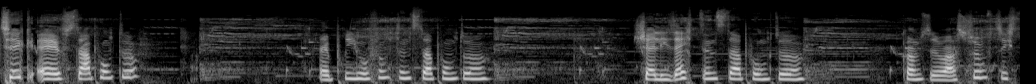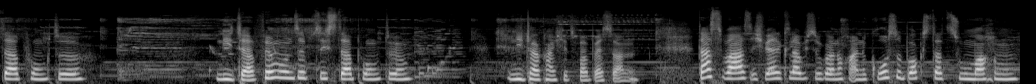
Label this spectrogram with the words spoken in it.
Tick 11 Starpunkte. El Primo 15 Starpunkte. Shelly 16 Starpunkte. Comsilvas 50 Starpunkte. Nita 75 Starpunkte. Nita kann ich jetzt verbessern. Das war's. Ich werde, glaube ich, sogar noch eine große Box dazu machen.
